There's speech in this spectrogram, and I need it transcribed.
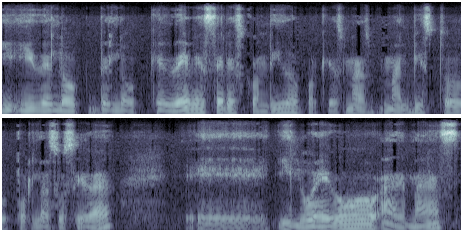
y, de lo de lo que debe ser escondido porque es más mal visto por la sociedad eh, y luego además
